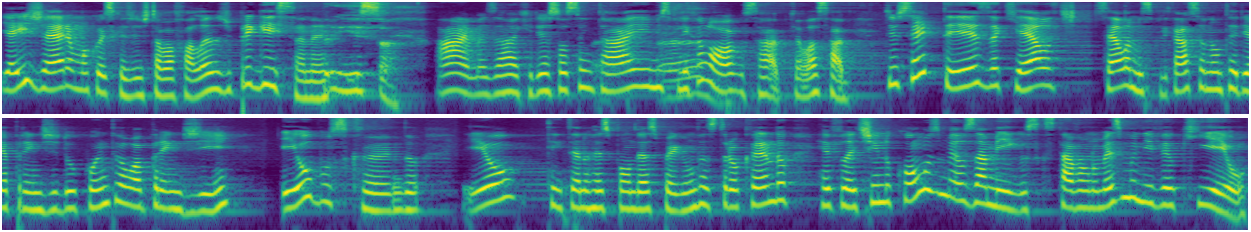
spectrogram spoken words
E aí gera uma coisa que a gente estava falando de preguiça, né? Preguiça. Ai, mas ah, queria só sentar e me explica é. logo, sabe? Que ela sabe. Tenho certeza que ela, se ela me explicasse, eu não teria aprendido o quanto eu aprendi, eu buscando, eu tentando responder as perguntas, trocando, refletindo com os meus amigos que estavam no mesmo nível que eu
